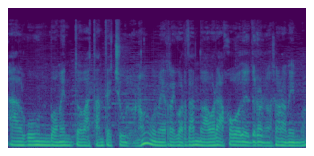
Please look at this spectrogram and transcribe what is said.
algún momento bastante chulo, ¿no? Recordando ahora Juego de Tronos ahora mismo.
